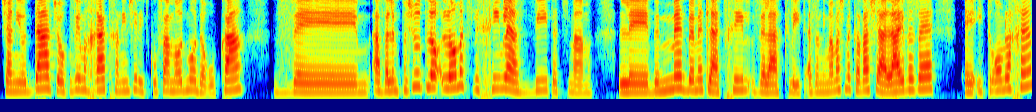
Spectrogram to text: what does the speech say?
שאני יודעת שעוקבים אחרי התכנים שלי תקופה מאוד מאוד ארוכה, ו... אבל הם פשוט לא, לא מצליחים להביא את עצמם באמת באמת להתחיל ולהקליט. אז אני ממש מקווה שהלייב הזה אה, יתרום לכם,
